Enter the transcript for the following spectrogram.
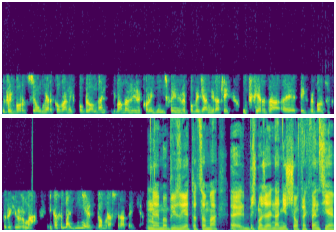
wyborcy o umiarkowanych poglądach i mam wrażenie, że kolejnymi swoimi wypowiedziami raczej utwierdza e, tych wyborców, których już ma. I to chyba nie jest dobra strategia. E, mobilizuje to, co ma, e, być może na niższą frekwencję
